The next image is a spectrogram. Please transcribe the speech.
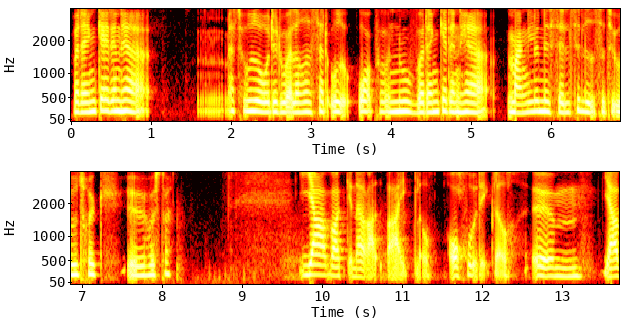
Hvordan gav den her, altså udover det, du allerede har sat ud ord på nu, hvordan kan den her manglende selvtillid sig til udtryk øh, hos dig? Jeg var generelt bare ikke glad. Overhovedet ikke glad. Øhm, jeg,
